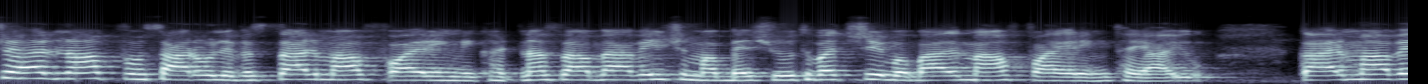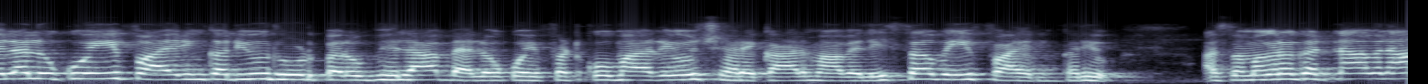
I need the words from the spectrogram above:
શહેરના સારો સારોલી વિસ્તારમાં ફાયરિંગની ઘટના સામે આવી, જેમાં બે જૂથ વચ્ચે બબાલમાં ફાયરિંગ થયાયું. કારમાં આવેલા લોકોએ ફાયરિંગ કર્યું, રોડ પર ઉભેલા બે લોકોએ ફટકો માર્યો, જ્યારે કારમાં આવેલી સૌએ ફાયરિંગ કર્યું. આ સમગ્ર ઘટનાના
